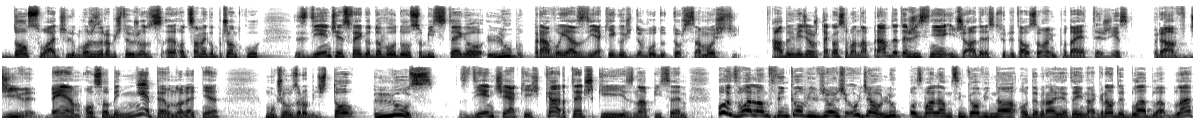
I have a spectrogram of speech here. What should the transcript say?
dosłać, lub może zrobić to już od, od, samego początku, zdjęcie swojego dowodu osobistego lub prawo jazdy jakiegoś dowodu tożsamości. Abym wiedział, że taka osoba naprawdę też istnieje i że adres, który ta osoba mi podaje, też jest prawdziwy. Bam! Osoby niepełnoletnie muszą zrobić to plus zdjęcie jakiejś karteczki z napisem pozwalam synkowi wziąć udział lub pozwalam synkowi na odebranie tej nagrody, bla bla bla,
